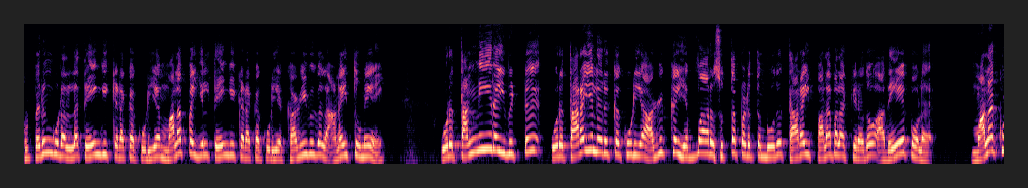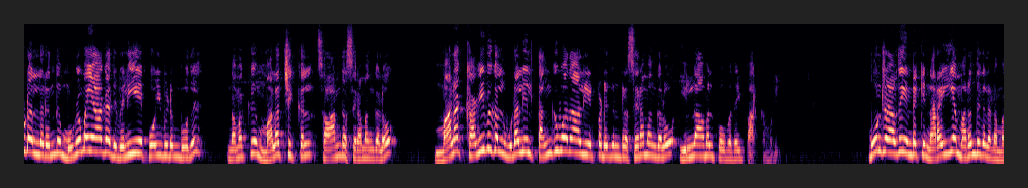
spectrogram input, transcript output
கு- தேங்கி கிடக்கக்கூடிய மலப்பையில் தேங்கி கிடக்கக்கூடிய கழிவுகள் அனைத்துமே ஒரு தண்ணீரை விட்டு ஒரு தரையில் இருக்கக்கூடிய அழுக்கை எவ்வாறு சுத்தப்படுத்தும் போது தரை பளபளக்கிறதோ அதே போல மலக்குடலிருந்து முழுமையாக அது வெளியே போய்விடும்போது நமக்கு மலச்சிக்கல் சார்ந்த சிரமங்களோ மலக்கழிவுகள் உடலில் தங்குவதால் ஏற்படுகின்ற சிரமங்களோ இல்லாமல் போவதை பார்க்க முடியும். மூன்றாவது இன்றைக்கு நிறைய மருந்துகளை நம்ம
